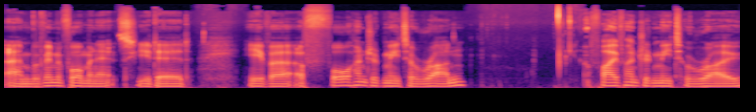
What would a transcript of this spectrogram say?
And within the four minutes, you did either a 400 meter run, a 500 meter row,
